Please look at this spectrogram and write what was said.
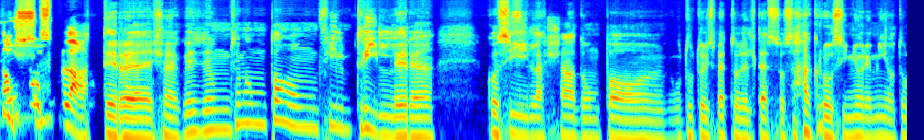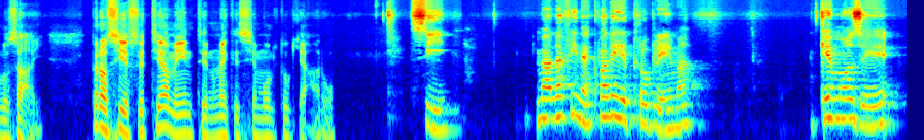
Fa un capisci? po' splatter, cioè è un- sembra un po' un film thriller così lasciato un po' con tutto rispetto del testo sacro, Signore mio, tu lo sai. Però sì, effettivamente non è che sia molto chiaro. Sì, ma alla fine qual è il problema? Che Mosè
